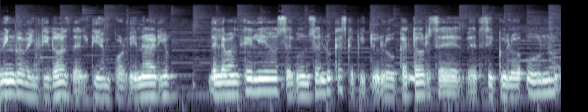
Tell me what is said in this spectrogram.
22 del tiempo ordinario del Evangelio según San Lucas capítulo 14, versículo 1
